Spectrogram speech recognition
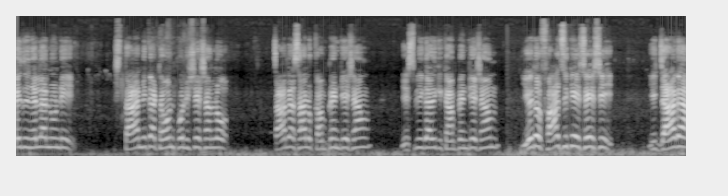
ఐదు నెలల నుండి స్థానిక టౌన్ పోలీస్ స్టేషన్లో చాలాసార్లు కంప్లైంట్ చేశాం ఎస్పీ గారికి కంప్లైంట్ చేశాం. ఏదో ఫాల్స్ కేసేసి ఈ జాగా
